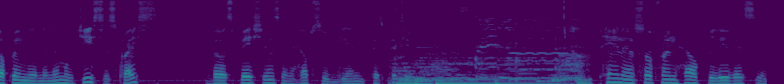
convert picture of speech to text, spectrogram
Suffering in the name of Jesus Christ builds patience and helps you gain perspective. Pain and suffering help believers in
